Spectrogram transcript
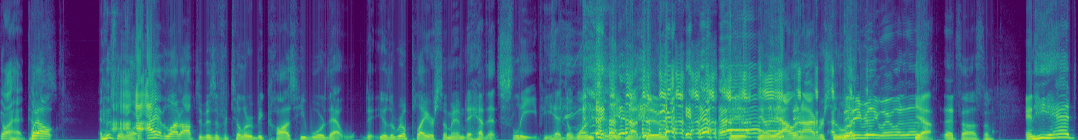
Go ahead. Tell Well, us. and who's the I, worst? I have a lot of optimism for Tillery because he wore that. The, you know, the real players, some of them, they have that sleeve. He had the one sleeve, not two. The, you know, the Allen Iverson look. Did he really wear one of those? Yeah. that's awesome. And he had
